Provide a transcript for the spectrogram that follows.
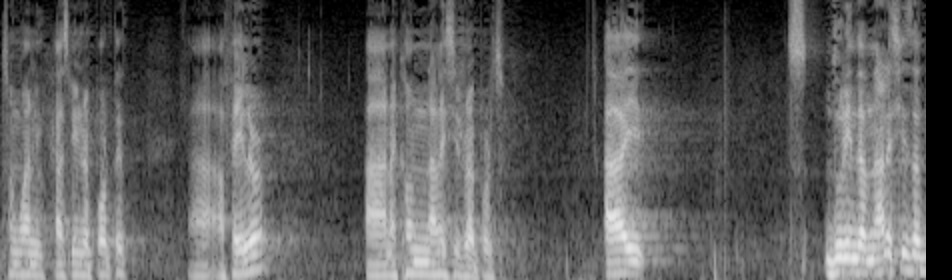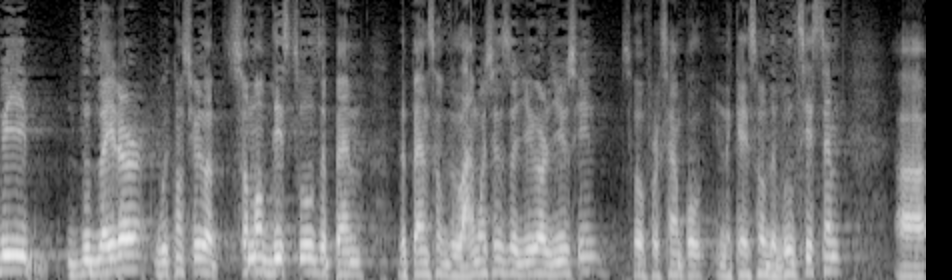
someone has been reported uh, a failure. And account analysis reports. I, during the analysis that we do later, we consider that some of these tools depend depends on the languages that you are using. So, for example, in the case of the build system, uh,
